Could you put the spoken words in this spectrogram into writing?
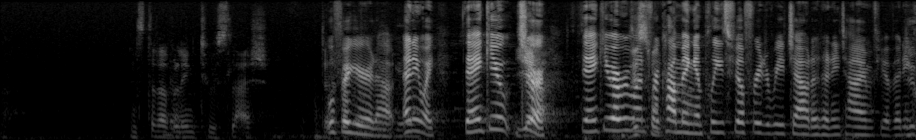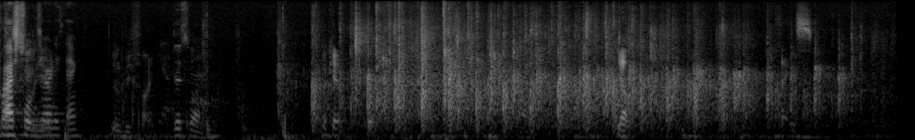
instead of link to slash. We'll figure it out. Anyway, thank you. Yeah. Sure. Thank you, everyone, This for one- coming, and please feel free to reach out at any time if you have any Do questions or anything. You'll be fine. This one. Okay. Yeah.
